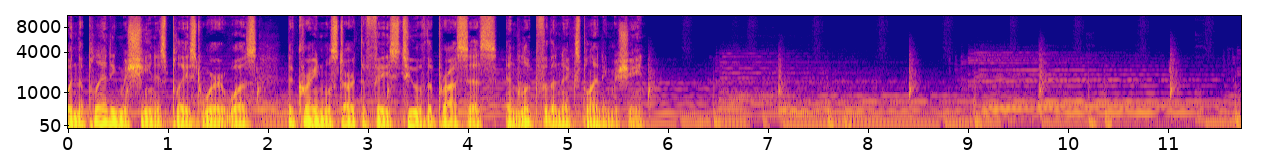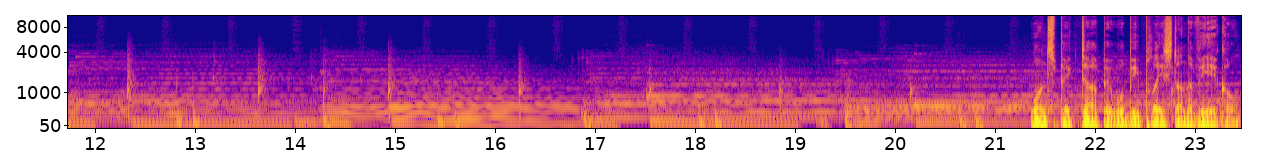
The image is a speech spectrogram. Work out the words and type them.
When the planting machine is placed where it was, the crane will start the phase two of the process and look for the next planting machine. Once picked up, it will be placed on the vehicle.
